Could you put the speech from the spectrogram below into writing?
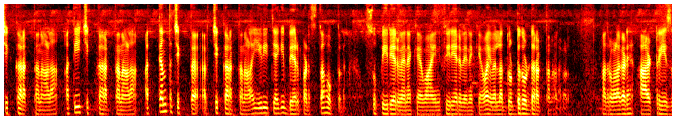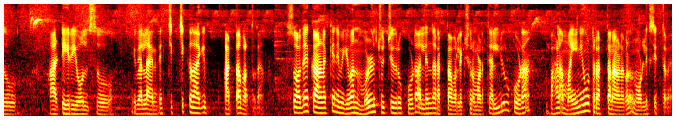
ಚಿಕ್ಕ ರಕ್ತನಾಳ, ಅತಿ ಚಿಕ್ಕ ರಕ್ತನಾಳ, ಅತ್ಯಂತ ಚಿಕ್ಕ ಚಿಕ್ಕ ರಕ್ತನಾಳ ಈ ರೀತಿಯಾಗಿ ಬೇರ್ಪಡಿಸ್ತಾ ಹೋಗ್ತದೆ. ಸುಪೀರಿಯರ್ ವೆನಕೆವ ಇನ್ಫೀರಿಯರ್ ವೆನಕೆವ ಇವೆಲ್ಲ ದೊಡ್ಡ ದೊಡ್ಡ ರಕ್ತನಾಳಗಳು. ಅದರೊಳಗಡೆ ಆರ್ಟ್ರೀಸು, ಆರ್ಟೀರಿಯೋಲ್ಸು ಇವೆಲ್ಲ ಏನಿದೆ ಚಿಕ್ಕ ಚಿಕ್ಕದಾಗಿ ಆಗ್ತಾ ಬರ್ತದೆ. ಸೊ ಅದೇ ಕಾರಣಕ್ಕೆ ನಿಮಗೆ ಇವನ್ ಮುಳ್ಳು ಚುಚ್ಚಿದ್ರೂ ಕೂಡ ಅಲ್ಲಿಂದ ರಕ್ತ ಬರ್ಲಿಕ್ಕೆ ಶುರು ಮಾಡುತ್ತೆ. ಅಲ್ಲಿಯೂ ಕೂಡ ಬಹಳ ಮೈನ್ಯೂಟ್ ರಕ್ತನಾಳಗಳು ನೋಡ್ಲಿಕ್ಕೆ ಸಿಗ್ತವೆ.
